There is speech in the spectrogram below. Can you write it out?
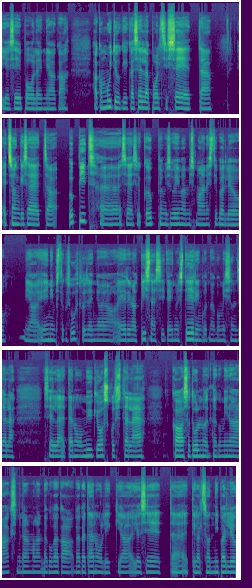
ja see pool on ju, aga, aga muidugi ka selle poolt siis see, et, et see ongi see, et sa õpid, see sihuke õppimisvõime, mis ma olen hästi palju ja, ja inimestega suhtlus on ju ja erinevad business'id ja investeeringud nagu, mis on selle, selle tänu müügioskustele kaasa tulnud nagu minu jaoks, millele ma olen nagu väga-väga tänulik ja, ja see, et, et tegelikult saan nii palju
